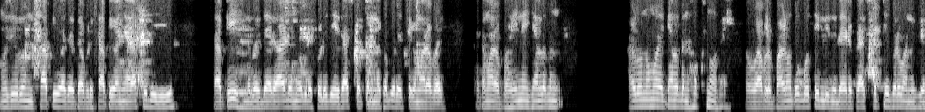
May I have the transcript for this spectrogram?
મજૂરોને ચા પીવા તો આપણે ચા પીવા ત્યાં રાખી દીધી સાપી ને પછી ડાયરેક્ટ આડે નોગડે છોડી દઈએ રાજકોટ તમને ખબર જ છે કે મારા ભાઈ, તમારા ભાઈને જ્યાં લગ્ન ભાડું ન મળે ત્યાં લગન હક ન થાય. તો આપણે ભાડું તો ગોતી લીધું ડાયરેક્ટ રાજકોટથી ભરવાનું છે.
